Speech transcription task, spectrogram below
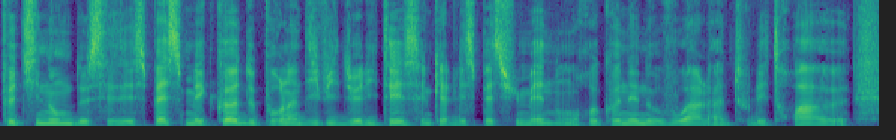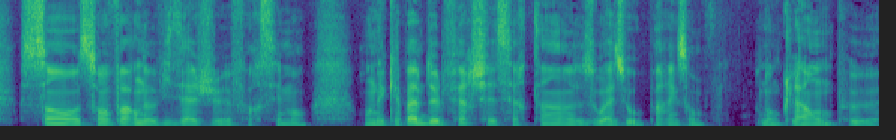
petit nombre de ces espèces, mais codent pour l'individualité. C'est le cas de l'espèce humaine. On reconnaît nos voix là tous les trois sans, voir nos visages forcément. On est capable de le faire chez certains oiseaux, par exemple. Donc là, on peut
